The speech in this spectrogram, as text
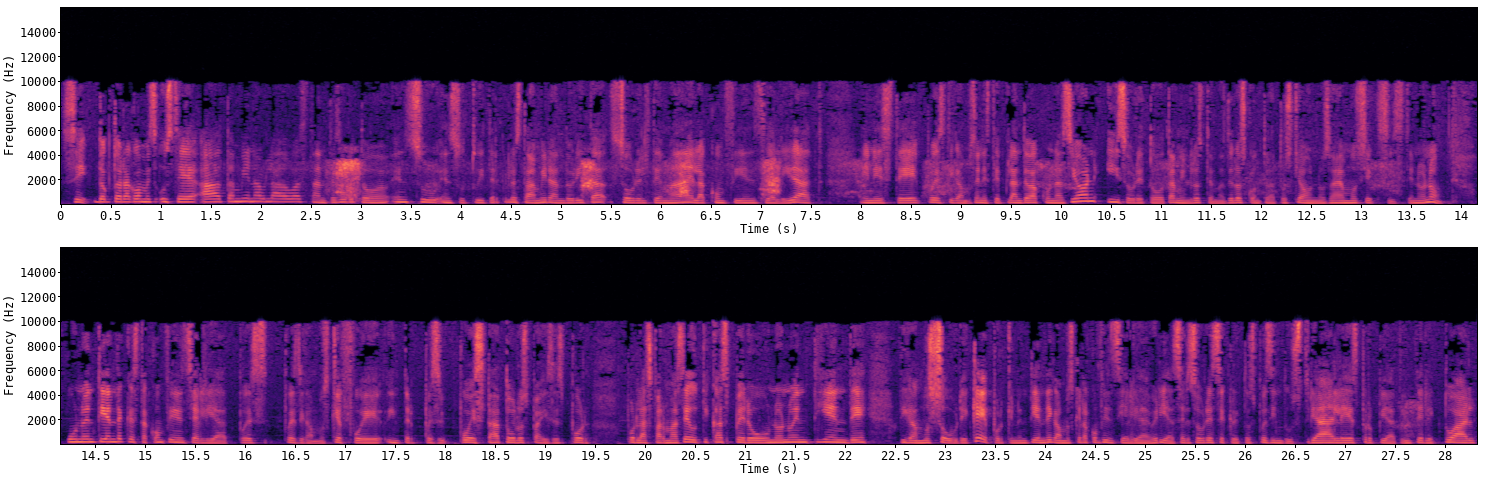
Sí, doctora Gómez, usted ha también hablado bastante, sobre todo en su en su Twitter que lo estaba mirando ahorita, sobre el tema de la confidencialidad en este, pues digamos, en este plan de vacunación y sobre todo también los temas de los contratos que aún no sabemos si existen o no. Uno entiende que esta confidencialidad, pues, pues digamos que fue pues, puesta a todos los países por por las farmacéuticas, pero uno no entiende, digamos, sobre qué, porque no entiende, digamos, que la confidencialidad debería ser sobre secretos pues industriales, propiedad intelectual,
